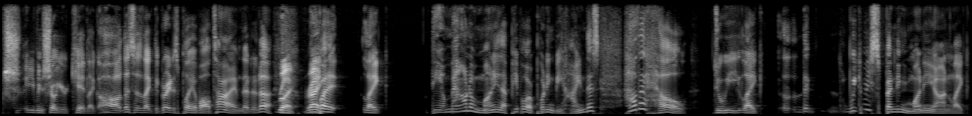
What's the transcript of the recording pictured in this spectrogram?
sh- even show your kid like, oh, this is like the greatest play of all time. Da da da. Right, right. But like the amount of money that people are putting behind this, how the hell do we like? uh, The, we could be spending money on like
